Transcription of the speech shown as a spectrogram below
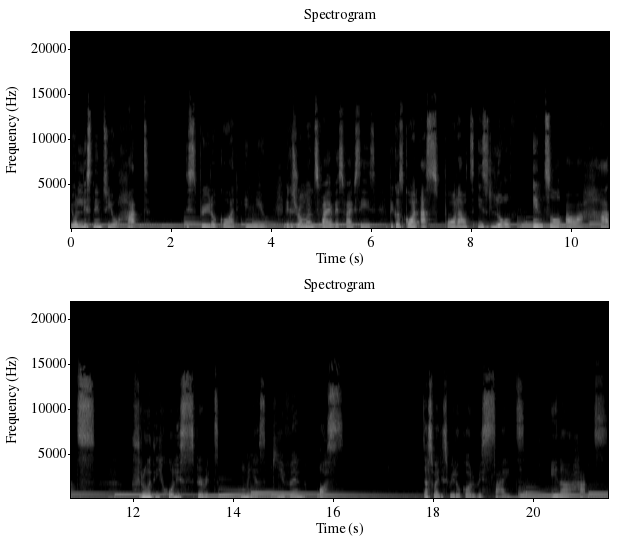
you're listening to your heart, the Spirit of God in you? Because Romans 5, verse 5 says, Because God has poured out His love into our hearts through the Holy Spirit, whom He has given us. That's why the Spirit of God resides in our hearts.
